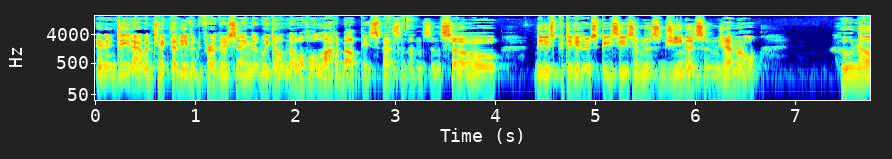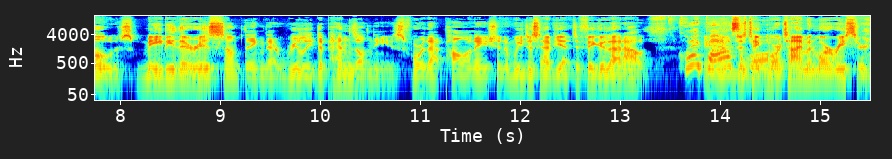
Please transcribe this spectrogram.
And indeed, I would take that even further, saying that we don't know a whole lot about these specimens, and so these particular species and this genus in general who knows? Maybe there is something that really depends on these for that pollination, and we just have yet to figure that out. Quite possible. And just take more time and more research.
